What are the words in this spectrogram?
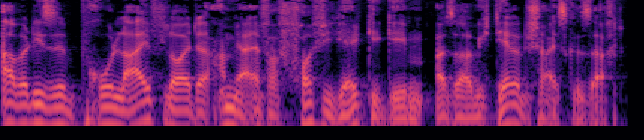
Aber diese Pro-Life-Leute haben ja einfach voll viel Geld gegeben, also habe ich deren Scheiß gesagt.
